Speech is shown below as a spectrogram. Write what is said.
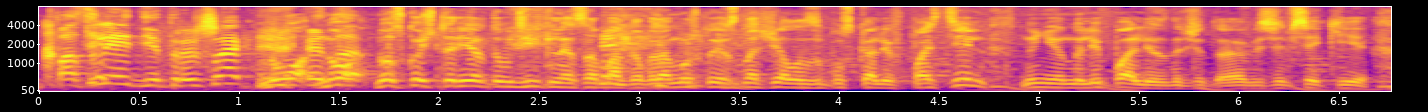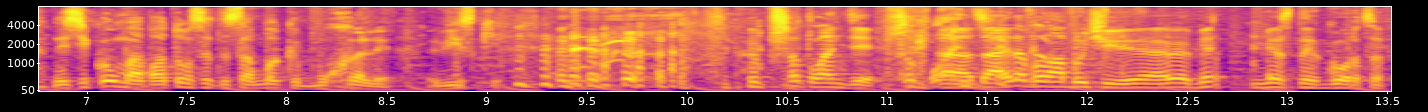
последний трешак. Но, это- но, но скотч-терьер это удивительная собака, потому что ее сначала запускали в постель, на нее налипали, значит, э, всякие насекомые, а потом с этой собакой бухали виски. В Шотландии. А, да, это был обычай э, ме- местных горцев.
